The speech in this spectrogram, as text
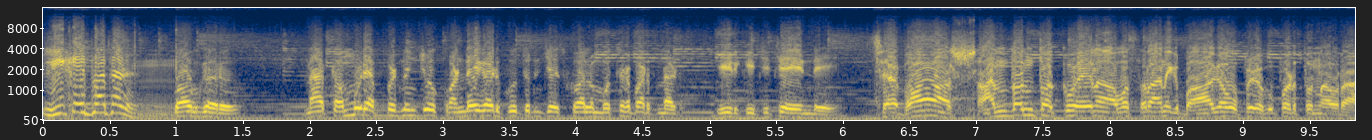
వీక్ అయిపోతాడు. బాబు గారు నా తమ్ముడు ఎప్పటి నుంచో కొండయ్య గారి కూతురుని చేసుకోవాలని ముచ్చట పడుతున్నాడు. వీడికి ఇచ్చి చేయండి. శభాష్ అందం తక్కువైన అవసరానికి బాగా ఉపయోగపడుతున్నావురా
